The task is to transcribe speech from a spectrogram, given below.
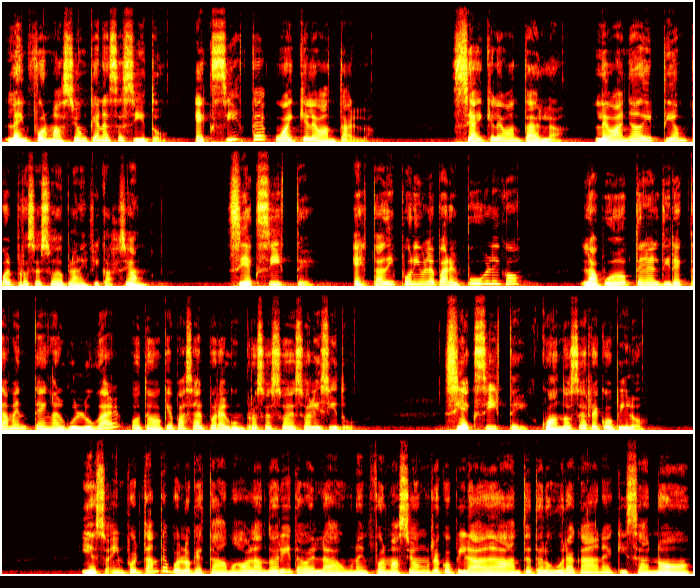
la información que necesito, ¿existe o hay que levantarla? Si hay que levantarla, le va a añadir tiempo al proceso de planificación. Si existe, ¿está disponible para el público? ¿La puedo obtener directamente en algún lugar o tengo que pasar por algún proceso de solicitud? si existe, cuándo se recopiló. Y eso es importante por lo que estábamos hablando ahorita, ¿verdad? Una información recopilada antes de los huracanes quizás no,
